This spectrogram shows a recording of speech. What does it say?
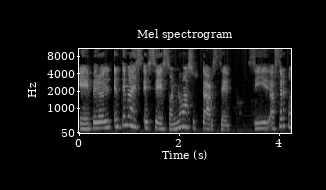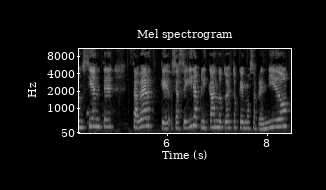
Eh, pero el, tema es, eso, no asustarse, ¿sí? Hacer consciente saber que, o sea, seguir aplicando todo esto que hemos aprendido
